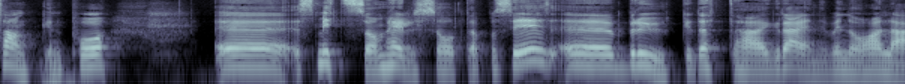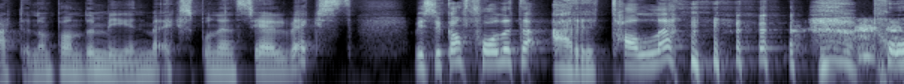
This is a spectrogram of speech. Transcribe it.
tanken på eh, smittsom helse, holdt jeg på å si. Eh, bruke dette her greiene vi nå har lært gjennom pandemien med eksponentiell vekst. Hvis vi kan få dette R-tallet på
